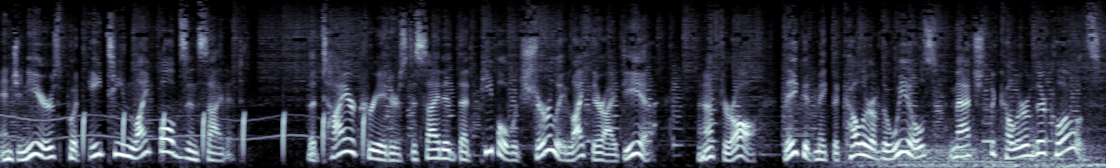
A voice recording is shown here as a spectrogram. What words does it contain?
Engineers put 18 light bulbs inside it. The tire creators decided that people would surely like their idea. After all, they could make the color of the wheels match the color of their clothes.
